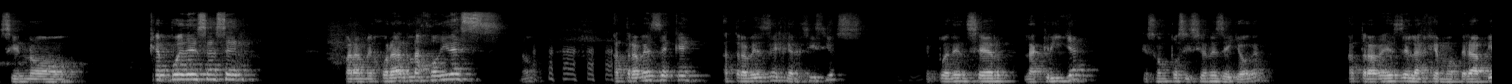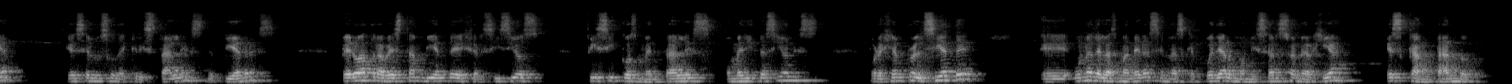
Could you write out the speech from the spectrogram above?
sino ¿Qué puedes hacer para mejorar la jodidez? ¿no? ¿A través de qué? A través de ejercicios que pueden ser la crilla, que son posiciones de yoga, a través de la gemoterapia, que es el uso de cristales, de piedras, pero a través también de ejercicios físicos, mentales o meditaciones. Por ejemplo, el 7, eh, una de las maneras en las que puede armonizar su energía es cantando.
